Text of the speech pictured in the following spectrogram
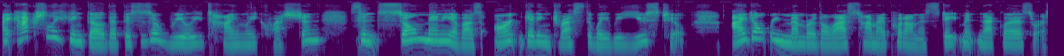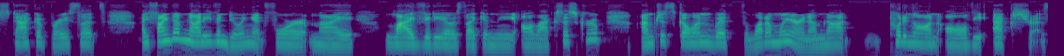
I actually think, though, that this is a really timely question since so many of us aren't getting dressed the way we used to. I don't remember the last time I put on a statement necklace or a stack of bracelets. I find I'm not even doing it for my live videos like in the all access group. I'm just going with what I'm wearing. I'm not putting on all the extras,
